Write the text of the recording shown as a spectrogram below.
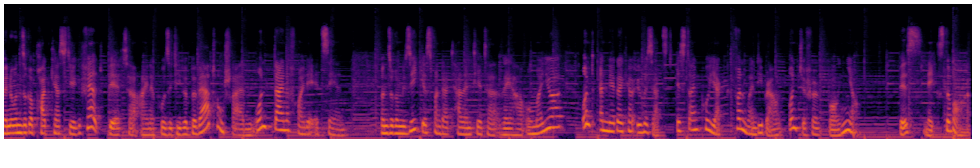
Wenn unser Podcast dir gefällt, bitte eine positive Bewertung schreiben und deine Freunde erzählen. Unsere Musik ist von der talentierten Reha Omayur und Amerika übersetzt ist ein Projekt von Wendy Brown und Jeffrey Bourguignon. Bis nächste Woche.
